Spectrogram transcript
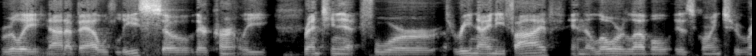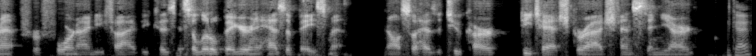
really not a valid lease, so they're currently renting it for 395 and the lower level is going to rent for 495 because it's a little bigger and it has a basement and also has a two-car detached garage fenced in yard. Okay.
